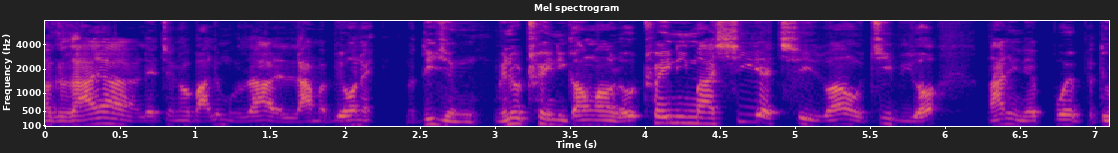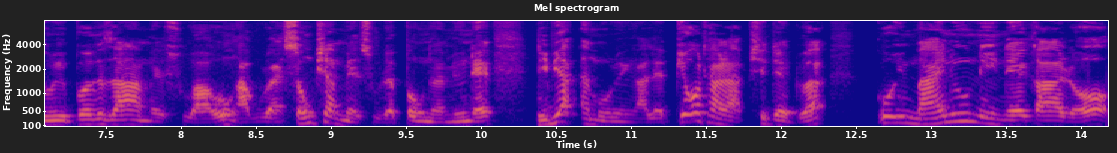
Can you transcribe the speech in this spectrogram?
မကစားရတာလဲကျွန်တော်ဘာလို့မကစားရလဲလာမပြောနဲ့မသိချင်ဘူးမင်းတို့ training ကောင်းကောင်းလုပ် training မှာရှိတဲ့ခြေစွမ်းကိုကြည့်ပြီးတော့ငါအနေနဲ့ပွဲဘယ်သူတွေပွဲကစားရမယ်ဆိုတာကိုငါကိုယ်တိုင်ဆုံးဖြတ်မယ်ဆိုတဲ့ပုံစံမျိုးနဲ့ဒီပြအမိုရင်ကလည်းပြောထားတာဖြစ်တဲ့အတွက်ကိုကြီးမိုင်းနူးအနေနဲ့ကတော့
